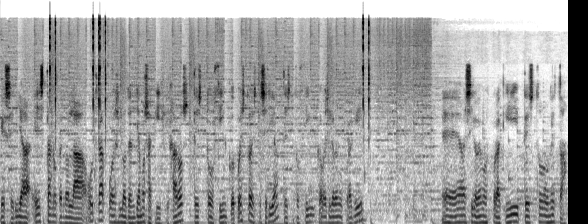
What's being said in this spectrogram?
que sería esta, no perdón, la otra, pues lo tendríamos aquí. Fijaros, texto 5 he puesto, este sería texto 5, a ver si lo vemos por aquí. Eh, a ver si lo vemos por aquí, texto, ¿dónde está?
